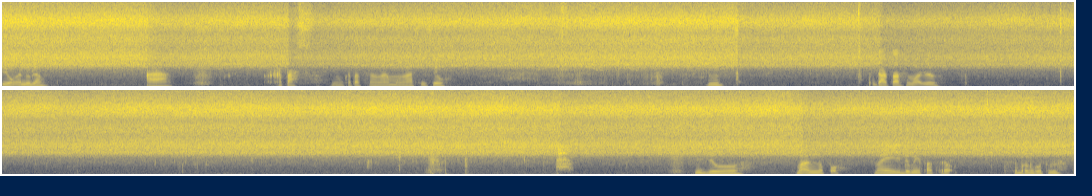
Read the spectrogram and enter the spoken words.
Yung ano lang, ah, katas. Yung katas lang ng mga sisiyo. Hmm? Katas mga idol. Medyo maano po, may dumi pa pero sobrang gutom na.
